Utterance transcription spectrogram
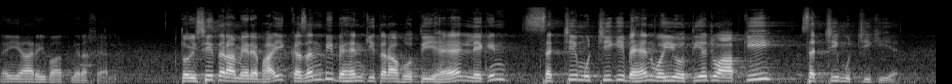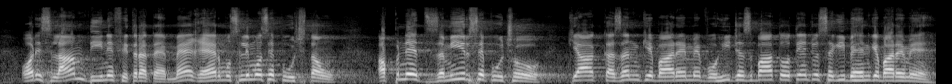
नहीं आ रही बात, मेरा ख्याल है। तो इसी तरह मेरे भाई कज़न भी बहन की तरह होती है, लेकिन सच्ची मुच्ची की बहन वही होती है जो आपकी सच्ची मुच्ची की है। और इस्लाम दीन फितरत है। मैं गैर मुस्लिमों से पूछता हूँ, अपने ज़मीर से पूछो क्या कज़न के बारे में वही जज्बात होते हैं जो सगी बहन के बारे में है?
